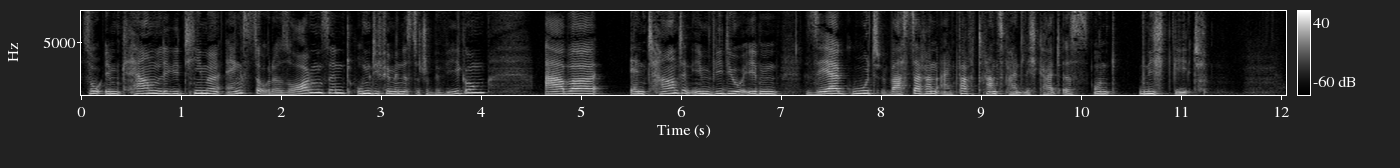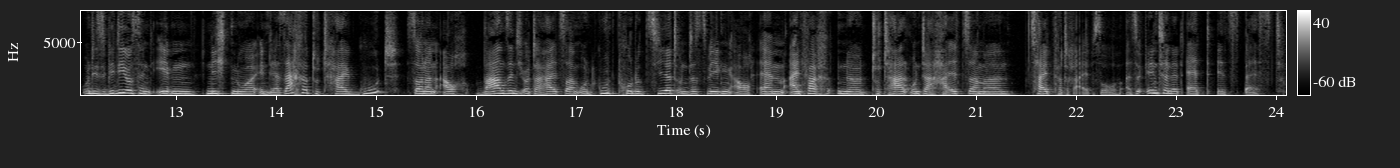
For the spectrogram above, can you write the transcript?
so im Kern legitime Ängste oder Sorgen sind um die feministische Bewegung, aber enttarnt in ihrem Video eben sehr gut, was daran einfach Transfeindlichkeit ist und nicht geht. Und diese Videos sind eben nicht nur in der Sache total gut, sondern auch wahnsinnig unterhaltsam und gut produziert und deswegen auch ähm, einfach eine total unterhaltsame Zeitvertreib. So. Also Internet at its best.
